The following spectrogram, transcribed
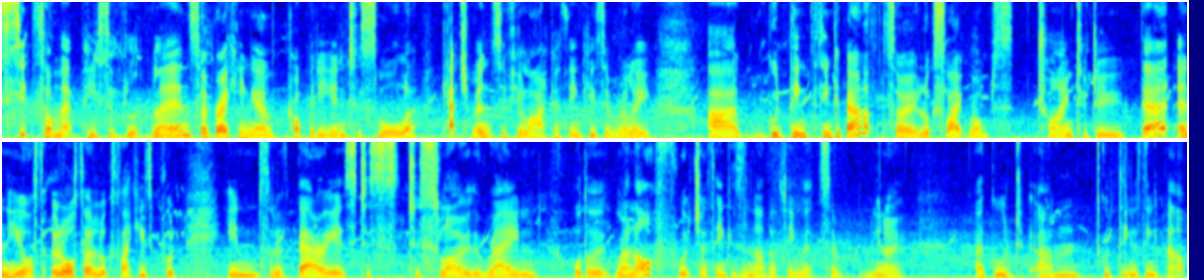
sits on that piece of land. So breaking a property into smaller catchments, if you like, I think is a really uh, good thing to think about. So it looks like Rob's trying to do that and he also it also looks like he's put in sort of barriers to to slow the rain or the runoff, which I think is another thing that's a you know a good um, good thing to think about.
